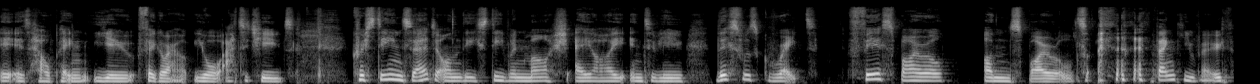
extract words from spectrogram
it is helping you figure out your attitudes. Christine said on the Stephen Marsh AI interview, this was great. Fear spiral unspiraled. Thank you both.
